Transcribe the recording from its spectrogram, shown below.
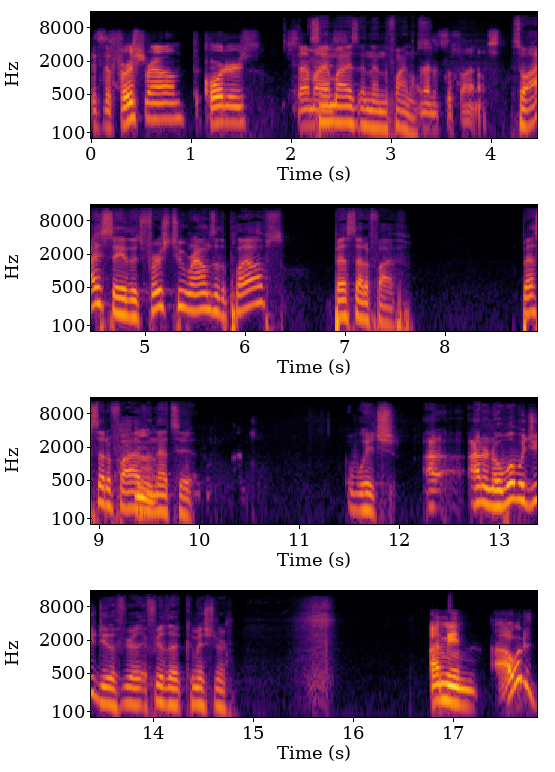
It's the first round, the quarters, semis, semis, and then the finals. and then it's the finals. So I say the first two rounds of the playoffs, best out of five. Best out of five, Hmm. and that's it. Which I I don't know. What would you do if you're if you're the commissioner? I mean, I would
